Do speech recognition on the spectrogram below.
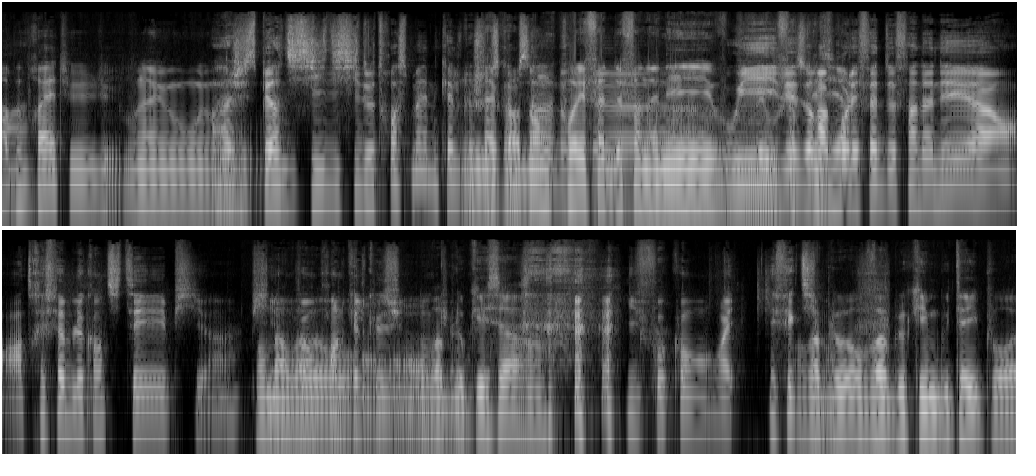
À peu hein. près tu, tu- on a, on- Ah, j'espère d'ici d'ici deux trois semaines quelque chose D'accord, comme ça. donc pour les fêtes de fin d'année, oui, les aura plaisir. pour les fêtes de fin d'année euh, en, en très faible quantité et puis, euh, puis Bon, bah, on, va en prendre quelques-unes. On, va euh, bloquer ça. hein. il faut qu'on, ouais, on, va effectivement. blo- on va bloquer une bouteille pour,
